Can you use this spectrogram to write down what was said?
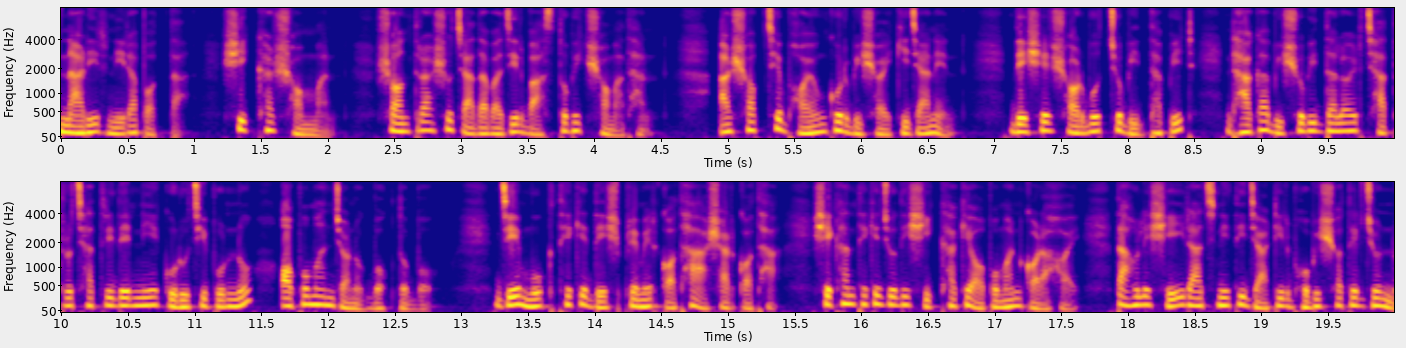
নারীর নিরাপত্তা, শিক্ষার সম্মান, সন্ত্রাস ও চাঁদাবাজির বাস্তবিক সমাধান। আর সবচেয়ে ভয়ঙ্কর বিষয় কি জানেন? দেশের সর্বোচ্চ বিদ্যাপীঠ ঢাকা বিশ্ববিদ্যালয়ের ছাত্রছাত্রীদের নিয়ে কুরুচিপূর্ণ, অপমানজনক বক্তব্য। যে মুখ থেকে দেশপ্রেমের কথা আসার কথা, সেখান থেকে যদি শিক্ষাকে অপমান করা হয়, তাহলে সেই রাজনীতি জাতির ভবিষ্যতের জন্য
